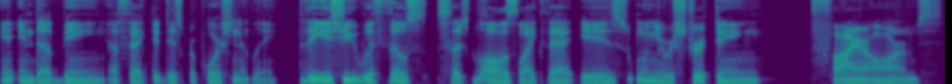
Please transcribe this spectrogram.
and end up being affected disproportionately. The issue with those such laws like that is when you're restricting firearms,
